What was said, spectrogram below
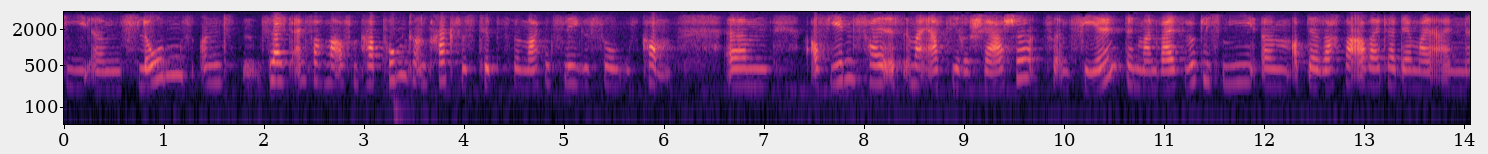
die ähm, Slogans und vielleicht einfach mal auf ein paar Punkte und Praxistipps für Markenpflegeslogans kommen. Ähm, auf jeden Fall ist immer erst die Recherche zu empfehlen, denn man weiß wirklich nie, ähm, ob der Sachbearbeiter, der mal eine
